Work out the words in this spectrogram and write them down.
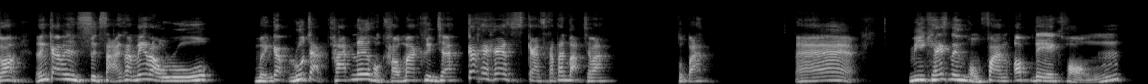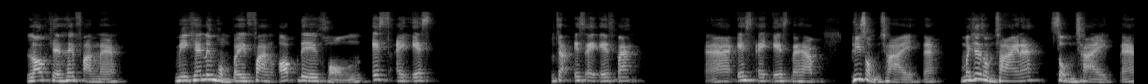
ก็นั้นการไปศึกษาทำให้เรารู้ เหมือนกับรู้จักพาร์ทเนอร์ของเขามากขึ้นใช่ไหมก็แค่แค่การสกัดตันบัตรใช่ปะถูกปะอ่ามีเคสหนึ่งผมฟังอัปเดตของเล่าเคสให้ฟังนะ มีเคสหนึ่งผมไปฟังอัปเดตของ SIS รู้จัก SIS ปะอ่า SIS นะครับ พี่สมชายนะ ไม่ใช่สมชายนะ สมชัยนะ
